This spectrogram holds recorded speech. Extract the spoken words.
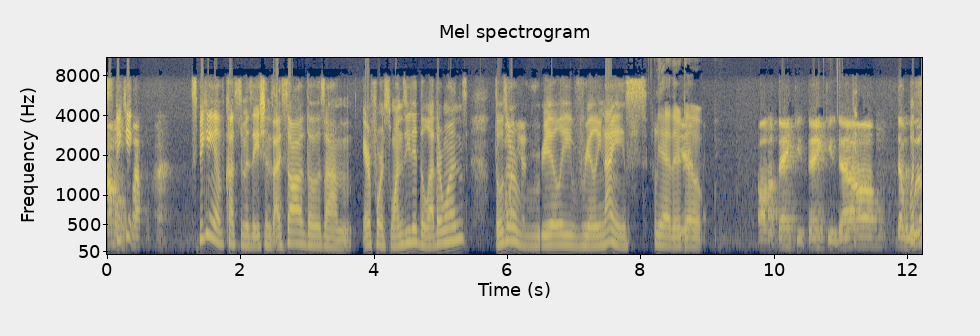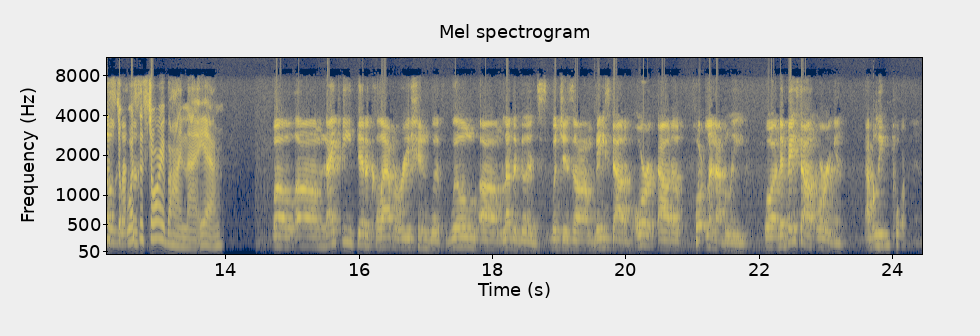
I'm Speaking- on cloud nine. Speaking of customizations, I saw those um Air Force ones you did, the leather ones. Those Oh, are yeah. really, really nice. yeah, they're Yeah. dope. Oh, thank you, thank you. The um the What's the sto- what's the story behind that? Yeah. Well, um, Nike did a collaboration with Will um, Leather Goods, which is um, based out of or out of Portland, I believe. Or they're based out of Oregon, I believe Portland,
